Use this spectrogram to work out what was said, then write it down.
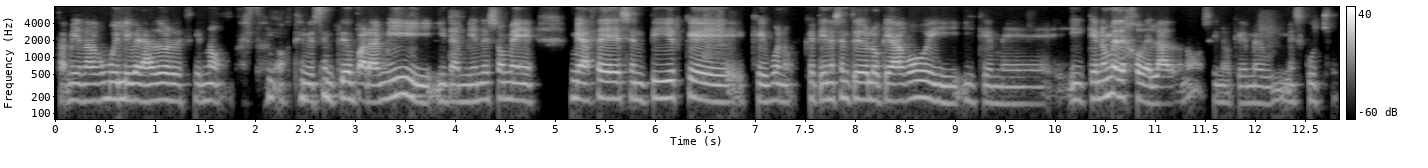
también algo muy liberador decir no, esto no tiene sentido para mí y, también eso me, hace sentir que, bueno, que tiene sentido lo que hago y, que, me, que no me dejo de lado, ¿no? sino que me, me escucho.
